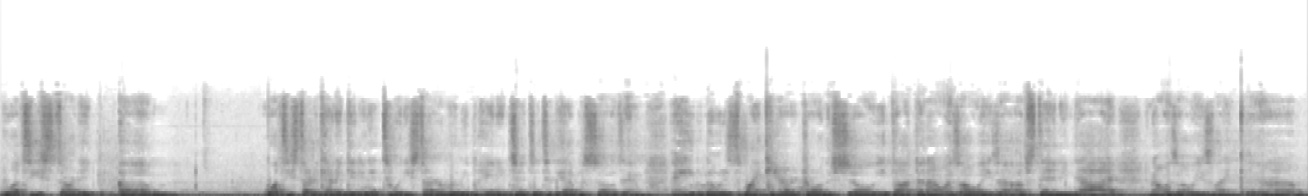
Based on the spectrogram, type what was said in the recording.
once he started, um, once he started kind of getting into it, he started really paying attention to the episodes, and, and he noticed my character on the show. He thought that I was always an upstanding guy, and I was always like um,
